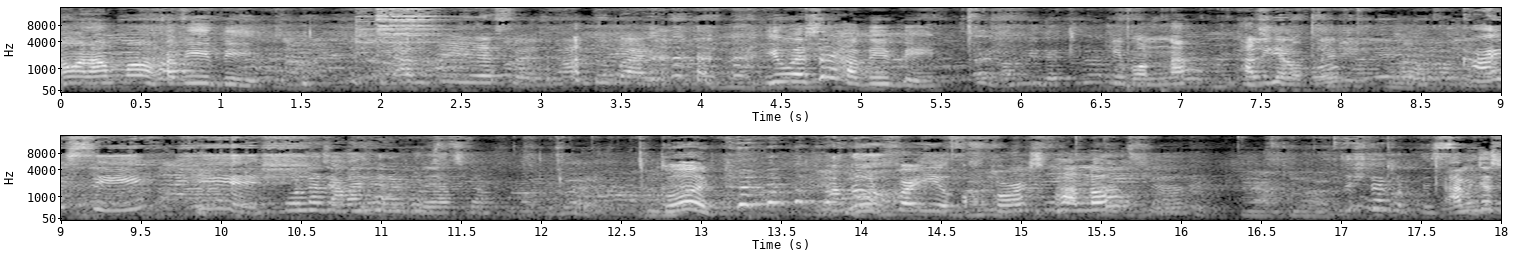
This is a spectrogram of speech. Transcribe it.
আমার আম্মা হাবিবি। ইউএসএ হাবিবি। কি বন্যা? খালি খাইছি good good for you of course ভালো? চেষ্টা করতেছি। আমি জাস্ট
